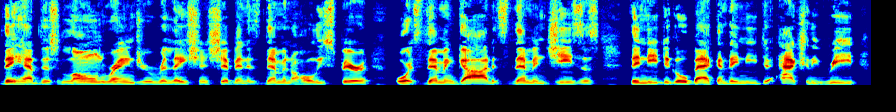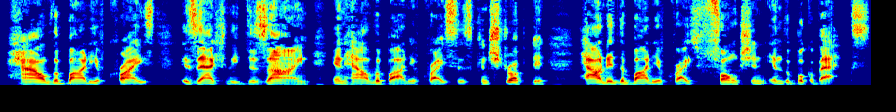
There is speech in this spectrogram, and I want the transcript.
they have this lone ranger relationship and it's them and the Holy Spirit or it's them and God, it's them and Jesus, they need to go back and they need to actually read how the body of Christ is actually designed and how the body of Christ is constructed. How did the body of Christ function in the book of Acts?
